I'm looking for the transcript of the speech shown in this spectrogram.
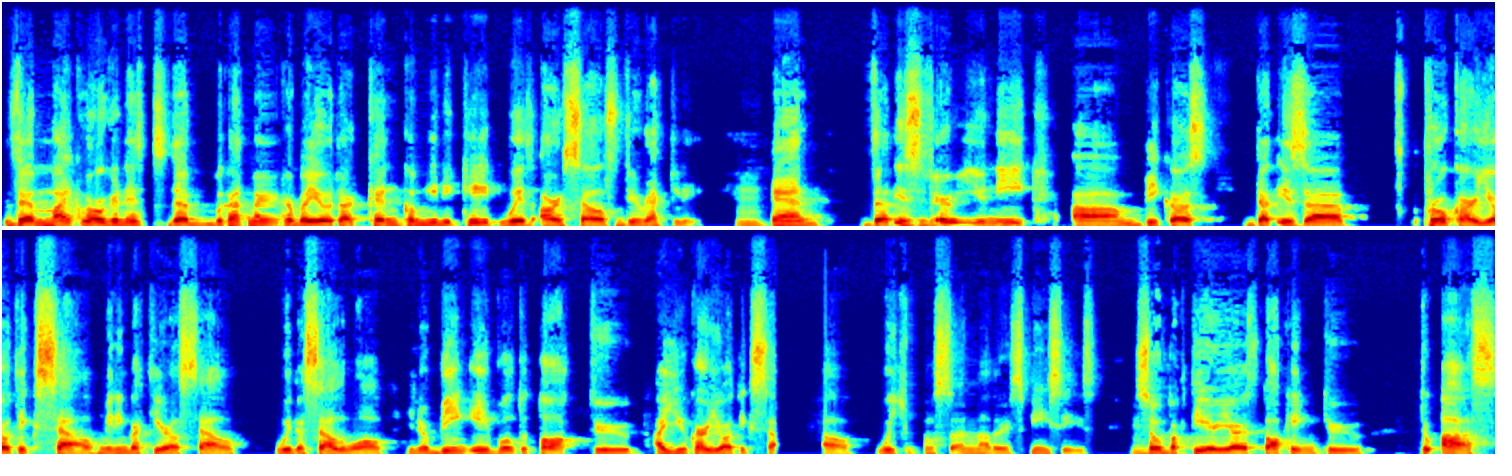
the microorganisms, the gut microbiota, can communicate with ourselves directly. Mm. And that is very unique um, because that is a prokaryotic cell, meaning bacterial cell with a cell wall, you know, being able to talk to a eukaryotic cell, which belongs to another species. Mm-hmm. So bacteria is talking to to us,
